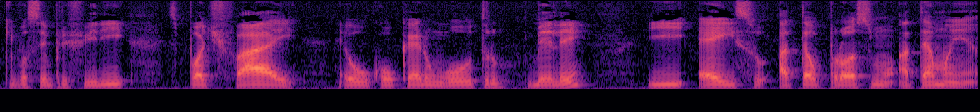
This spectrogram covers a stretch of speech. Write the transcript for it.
que você preferir, Spotify ou qualquer um outro, beleza? E é isso, até o próximo, até amanhã.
